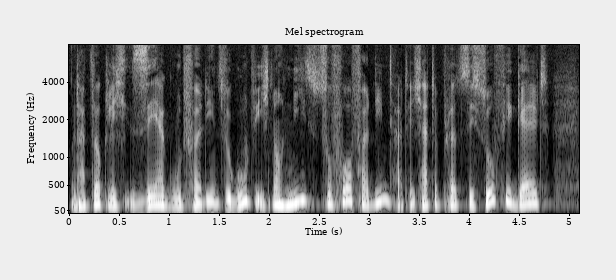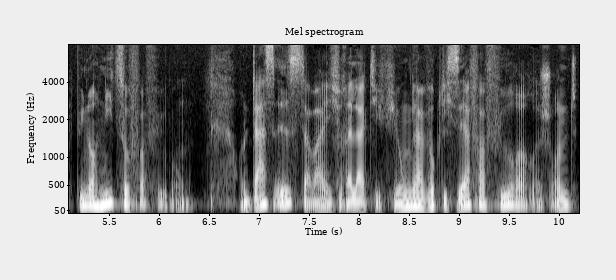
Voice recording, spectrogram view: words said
und habe wirklich sehr gut verdient. So gut, wie ich noch nie zuvor verdient hatte. Ich hatte plötzlich so viel Geld wie noch nie zur Verfügung. Und das ist, da war ich relativ jung, ja wirklich sehr verführerisch. Und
